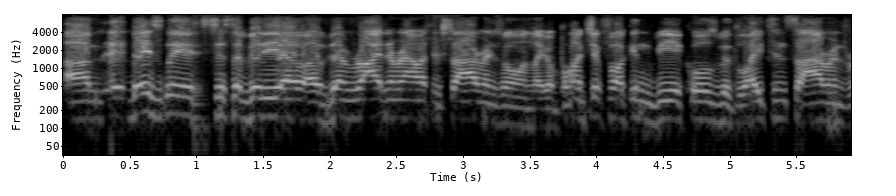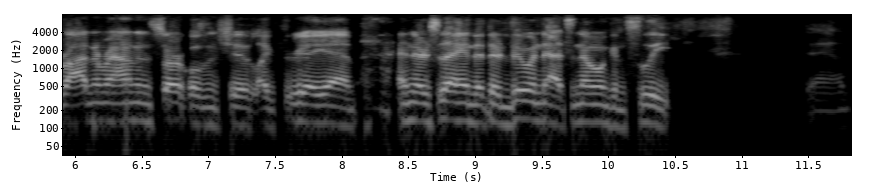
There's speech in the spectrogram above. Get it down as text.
Um, it, basically, it's just a video of them riding around with their sirens on, like a bunch of fucking vehicles with lights and sirens riding around in circles and shit, at like 3 a.m. And they're saying that they're doing that so no one can sleep. Damn.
